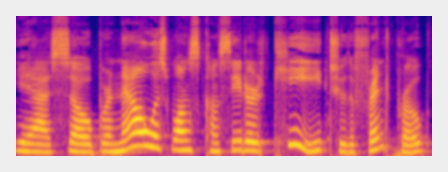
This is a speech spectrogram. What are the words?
Yeah, so Brunel was once considered key to the French probe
